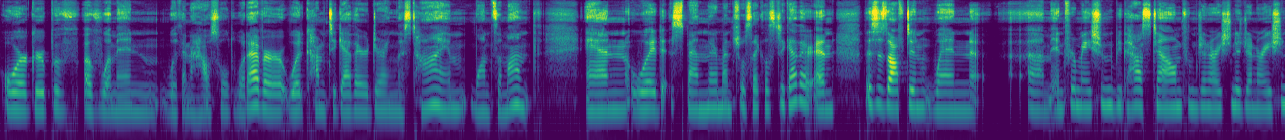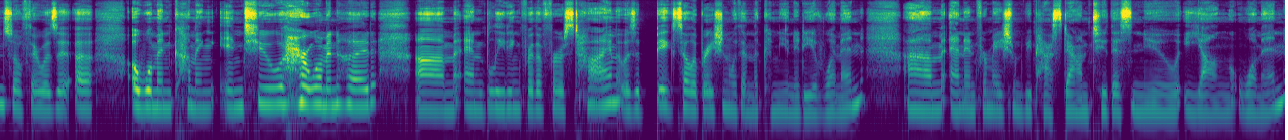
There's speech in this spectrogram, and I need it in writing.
or group of, of women within a household whatever would come together during this time once a month and would spend their menstrual cycles together. And this is often when um, information would be passed down from generation to generation. So if there was a, a, a woman coming into her womanhood um, and bleeding for the first time, it was a big celebration within the community of women. Um, and information would be passed down to this new young woman.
